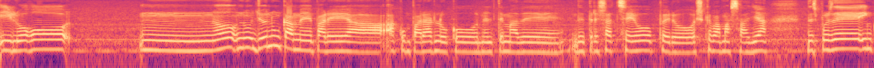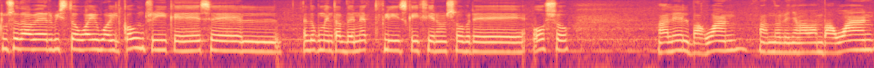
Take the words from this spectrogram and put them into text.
y luego mmm, no, no, yo nunca me paré a, compararlo con el tema de, de 3HO, pero es que va más allá. Después de incluso de haber visto Wild Wild Country, que es el, el documental de Netflix que hicieron sobre Oso, ¿vale? el Bhagwan, cuando le llamaban Bhagwan,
